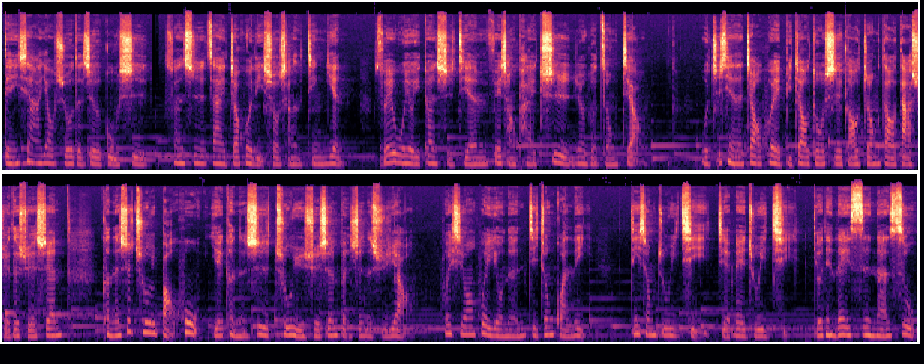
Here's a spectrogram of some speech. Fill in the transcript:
等一下要说的这个故事，算是在教会里受伤的经验。所以我有一段时间非常排斥任何宗教。我之前的教会比较多是高中到大学的学生，可能是出于保护，也可能是出于学生本身的需要，会希望会有能集中管理，弟兄住一起，姐妹住一起，有点类似男宿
